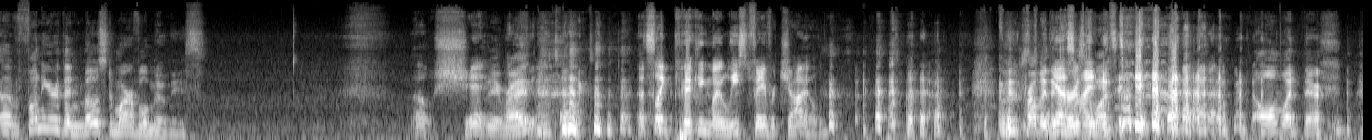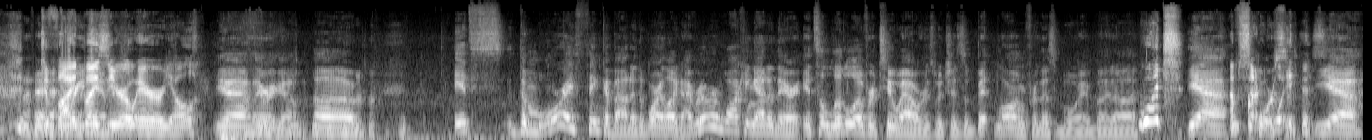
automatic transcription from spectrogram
uh, funnier than most Marvel movies. Oh shit! I Right? feel attacked. That's like picking my least favorite child. Probably the yes, cursed I, one. All went there. divide by zero error, y'all. Yeah, there we go. Um, it's the more I think about it, the more I like it. I remember walking out of there. It's a little over two hours, which is a bit long for this boy, but uh, What? yeah, I'm sorry. course it is. Yeah,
